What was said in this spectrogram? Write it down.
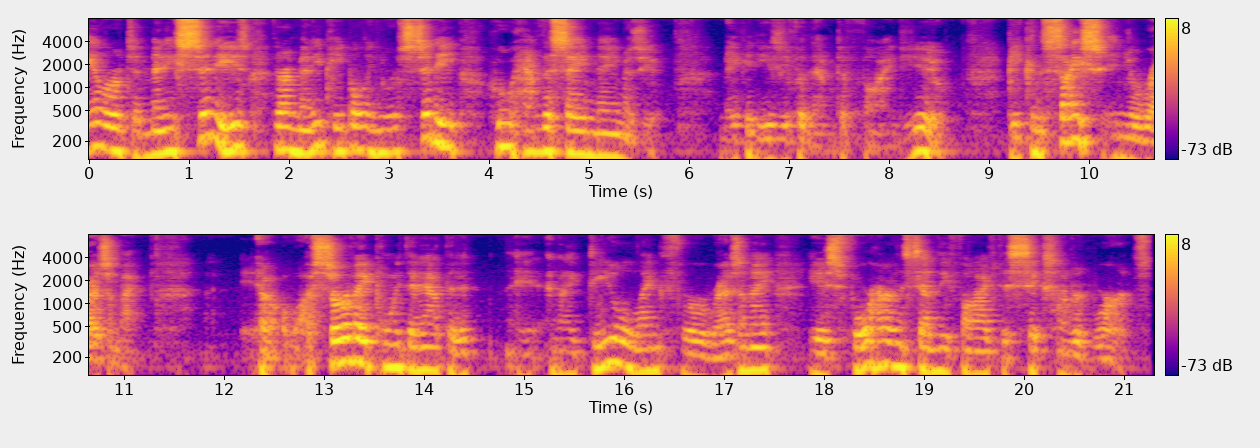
tailored to many cities, there are many people in your city who have the same name as you. Make it easy for them to find you. Be concise in your resume. You know, a survey pointed out that an ideal length for a resume is 475 to 600 words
